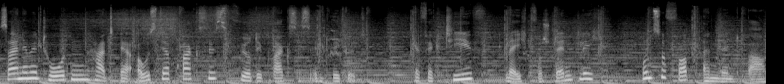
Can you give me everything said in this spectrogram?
Seine Methoden hat er aus der Praxis für die Praxis entwickelt. Effektiv, leicht verständlich und sofort anwendbar.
